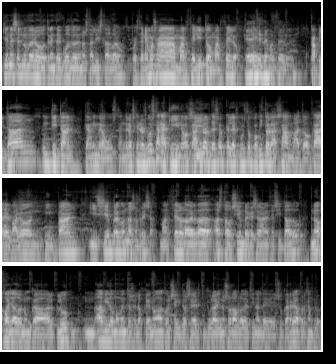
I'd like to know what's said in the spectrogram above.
¿Quién es el número 34 de nuestra lista, Álvaro? Pues tenemos a Marcelito, Marcelo. ¿Qué decir de Marcelo? ¿eh? Capitán, un titán, que a mí me gustan. De los que nos gustan aquí, ¿no? Sí. Carlos, de esos que les gusta un poquito la samba, tocar el balón, pim pam. Y siempre con una sonrisa. Marcelo, la verdad, ha estado siempre que se le ha necesitado. No ha fallado nunca al club. Ha habido momentos en los que no ha conseguido ser titular. Y no solo hablo del final de su carrera. Por ejemplo,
